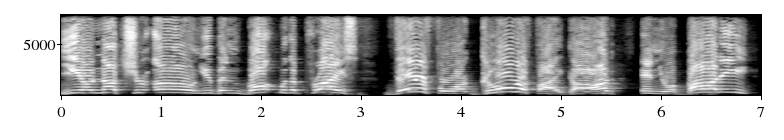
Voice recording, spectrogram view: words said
Ye are not your own. You've been bought with a price. Therefore, glorify God in your body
